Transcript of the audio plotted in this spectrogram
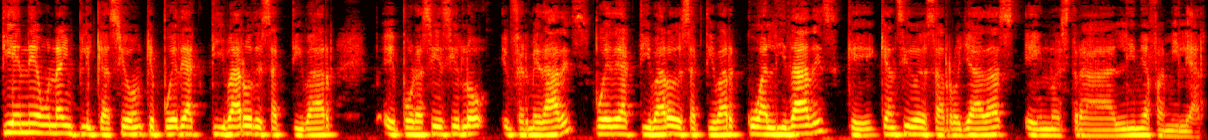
tiene una implicación que puede activar o desactivar eh, por así decirlo, enfermedades, puede activar o desactivar cualidades que, han sido desarrolladas en nuestra línea familiar.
